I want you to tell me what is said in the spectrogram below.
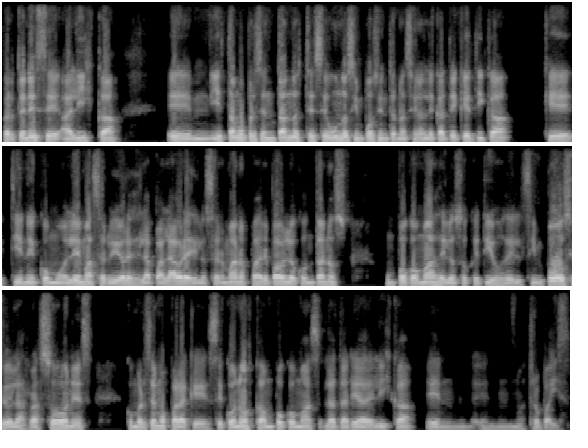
pertenece al ISCA em, y estamos presentando este segundo simposio internacional de catequética que tiene como lema servidores de la palabra y de los hermanos. Padre Pablo, contanos un poco más de los objetivos del simposio, de las razones. Conversemos para que se conozca un poco más la tarea del ISCA en, nuestro país.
